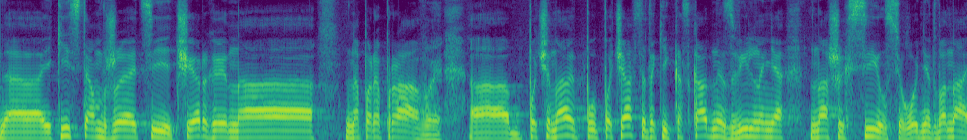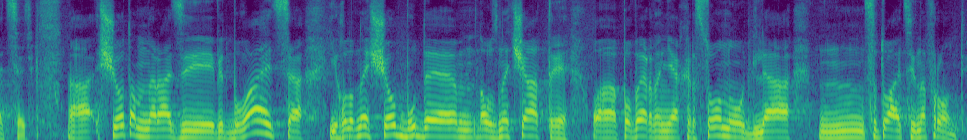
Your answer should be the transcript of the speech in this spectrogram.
Е, якісь там вже ці черги на, на переправи. Е, починає, по- почався такий каскадне звільнення наших сіл. Сьогодні 12. А що там наразі відбувається? І головне, що буде означати е, повернення Херсону для ситуації на фронті?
